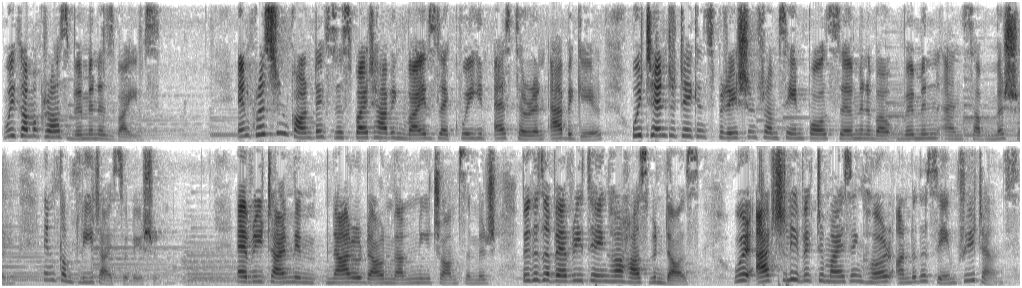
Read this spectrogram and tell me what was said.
we come across women as wives. In Christian context, despite having wives like Queen Esther and Abigail, we tend to take inspiration from St. Paul's sermon about women and submission in complete isolation. Every time we narrow down Melania Trump's image because of everything her husband does, we're actually victimizing her under the same pretense.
